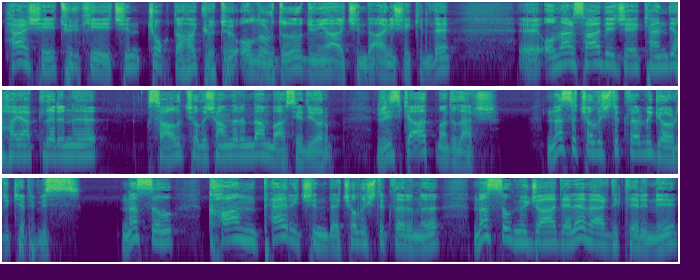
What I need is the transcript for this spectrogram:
her şey Türkiye için çok daha kötü olurdu dünya içinde aynı şekilde. Ee, onlar sadece kendi hayatlarını sağlık çalışanlarından bahsediyorum. Riske atmadılar. Nasıl çalıştıklarını gördük hepimiz. Nasıl kan ter içinde çalıştıklarını, nasıl mücadele verdiklerini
